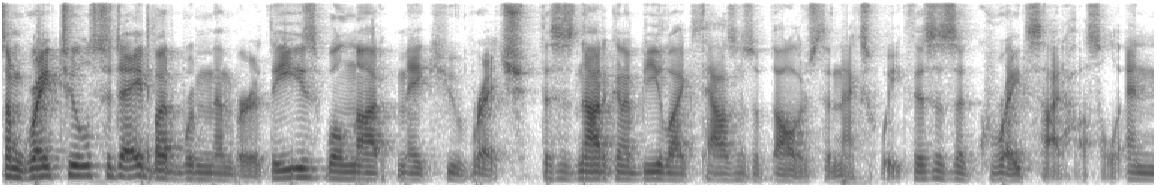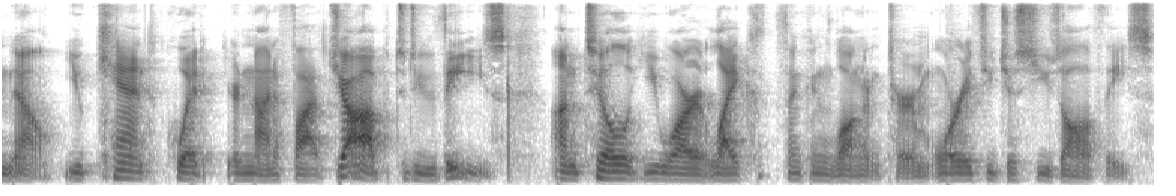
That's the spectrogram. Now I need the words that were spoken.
Some great tools today, but remember, these will not make you rich. This is not going to be like thousands of dollars the next week. This is a great side hustle. And no, you can't quit your 9 to 5 job to do these until you are like thinking longer term or if you just use all of these.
